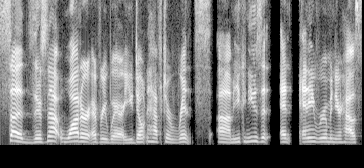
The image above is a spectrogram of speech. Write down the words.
suds. There's not water everywhere. You don't have to rinse. Um, you can use it in any room in your house,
